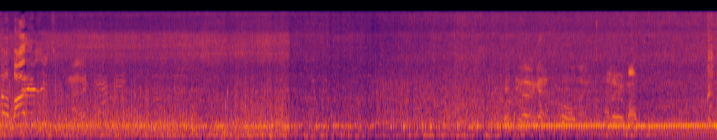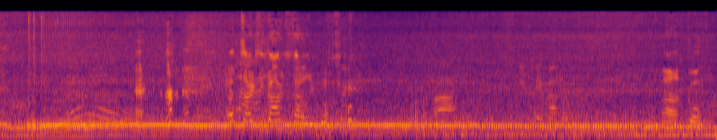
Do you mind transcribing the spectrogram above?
Not bad, is it? This is where we get a call, mate. Hello, man. that taxi driver just had a look up. Ah, you turn around and-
